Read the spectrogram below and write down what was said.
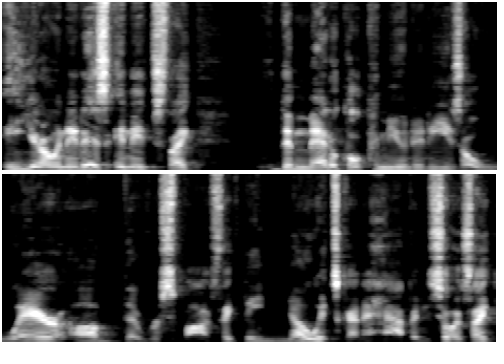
you know, and it is, and it's like the medical community is aware of the response like they know it's going to happen so it's like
